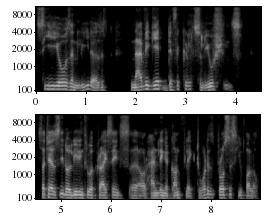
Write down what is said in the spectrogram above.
CEOs and leaders navigate difficult solutions, such as, you know, leading through a crisis uh, or handling a conflict? What is the process you follow?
